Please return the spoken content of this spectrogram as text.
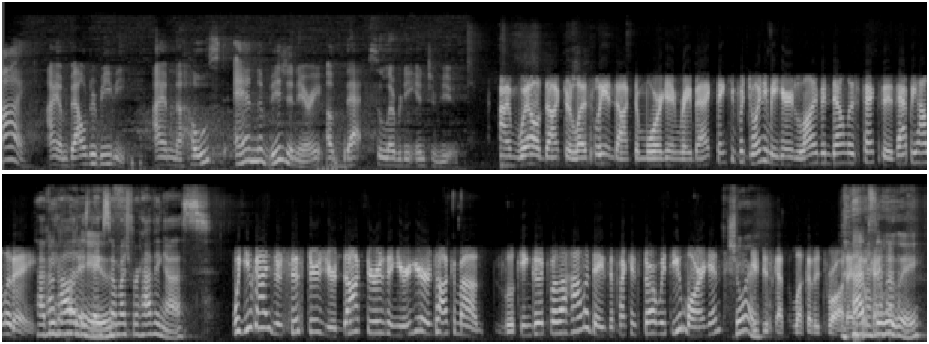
Hi, I am Valder Beebe. I am the host and the visionary of that celebrity interview. I'm well, Dr. Leslie and Dr. Morgan Rabach. Thank you for joining me here live in Dallas, Texas. Happy holidays. Happy, Happy holidays. holidays. Thanks so much for having us. Well, you guys are sisters, you're doctors, and you're here talking about looking good for the holidays. If I can start with you, Morgan. Sure. You just got the luck of the draw. That's okay.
